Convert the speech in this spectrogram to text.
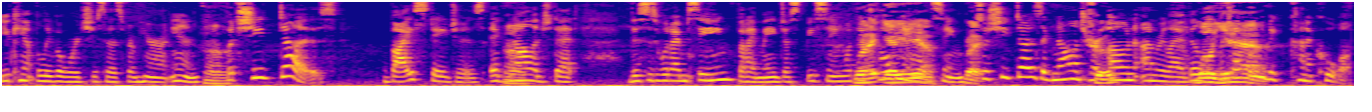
you can't believe a word she says from here on in, Uh-huh. but she does, by stages, acknowledge that this is what I'm seeing, but I may just be seeing what they Right, told yeah, me yeah, I'm seeing. Right. So she does acknowledge True. her own unreliability, Well, which I yeah. find to be kind of cool.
